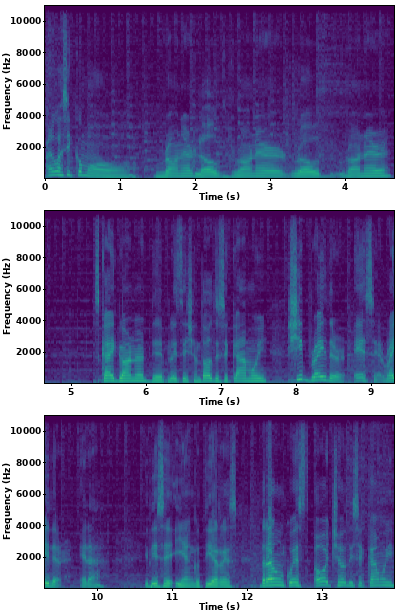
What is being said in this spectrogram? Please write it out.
Algo así como Runner, Load Runner, Road Runner. Sky Gunner de PlayStation 2, dice Kamui. Ship Raider, ese, Raider, era. Y dice Ian Gutiérrez. Dragon Quest 8, dice Kamui.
